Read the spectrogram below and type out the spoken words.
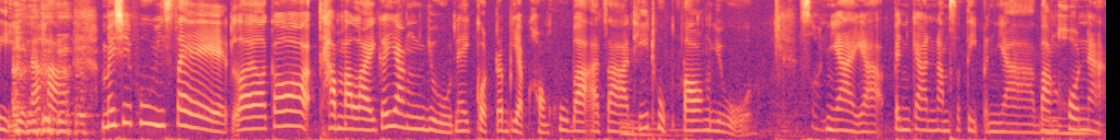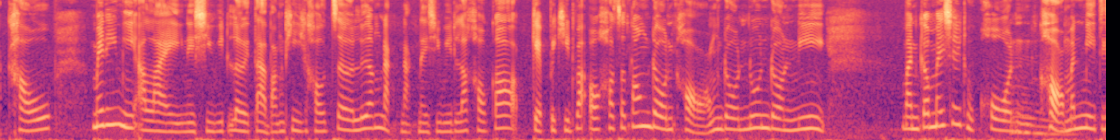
ติอยู่นะคะ ไม่ใช่ผู้วิเศษแล้วก็ทำอะไรก็ยังอยู่ในกฎระเบียบของครูบาอาจารย์ที่ถูกต้องอยู่ ส่วนใหญ่อะเป็นการนำสติปัญญา บางคนอะเขาไม่ได้มีอะไรในชีวิตเลย แต่บางทีเขาเจอเรื่องหนักๆในชีวิต แล้วเขาก็เก็บไปคิดว่าอ๋อเขาจะต้องโดนของโดนนู่นโดนนี่ มันก็ไม่ใช่ทุกคนอืมของมันมีจ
